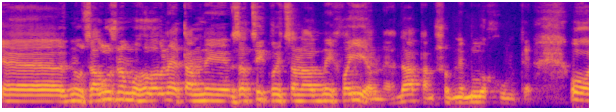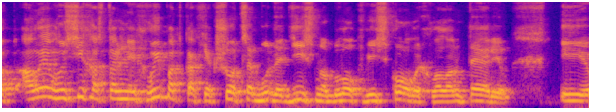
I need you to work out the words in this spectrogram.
е, ну, залужному головне там не зациклиться на одних воєнних, да, там, щоб не було хунти. От, але в усіх остальних випадках, якщо це буде дійсно блок військових волонтерів і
